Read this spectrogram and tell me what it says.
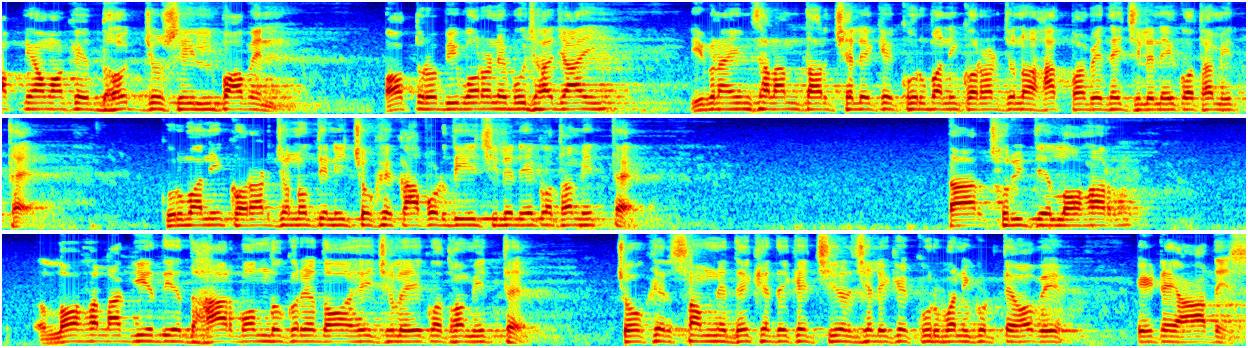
আপনি আমাকে ধৈর্যশীল পাবেন। অত্র বিবরণে বোঝা যায়, ইব্রাহিম সালাম তার ছেলেকে কুরবানি করার জন্য হাত পা বেঁধেছিলেন এই কথা মিথ্যা। কুরবানি করার জন্য তিনি চোখে কাপড় দিয়েছিলেন, এ কথা মিথ্যা। তার ছুরিতে লোহার, লোহা লাগিয়ে দিয়ে ধার বন্ধ করে দেওয়া হয়েছিল। এই কথা মিথ্যে। চোখের সামনে দেখে দেখে ছেলে ছেলেকে কুরবানি করতে হবে, এটাই আদেশ।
